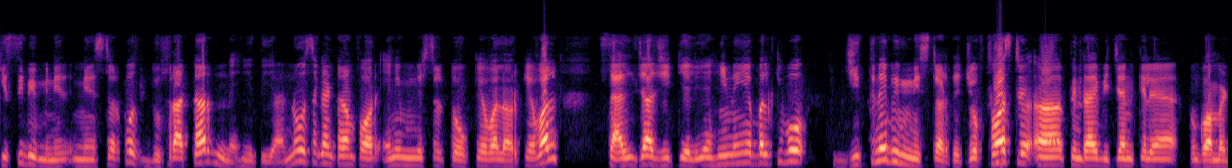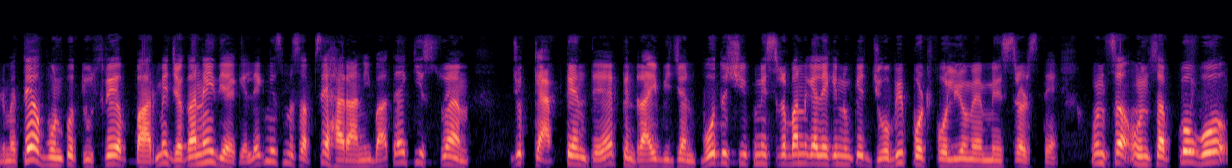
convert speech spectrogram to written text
किसी भी मिनिस्टर को दूसरा टर्म नहीं दिया no second term for any minister तो केवल और केवल सैलजा जी के लिए ही नहीं है, बल्कि वो जितने भी मिनिस्टर थे, जो फ़र्स्ट पिनराई विजयन के लिए गवर्नमेंट में थे उनको दूसरे बार में जगह नहीं दिया गया। लेकिन इसमें सबसे हैरानी बात है कि स्वयं जो कैप्टन थे पिनराई विजन वो तो चीफ मिनिस्टर बन गए, लेकिन उनके जो भी पोर्टफोलियो में मिनिस्टर्स थे, उन सब उन सबको वो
